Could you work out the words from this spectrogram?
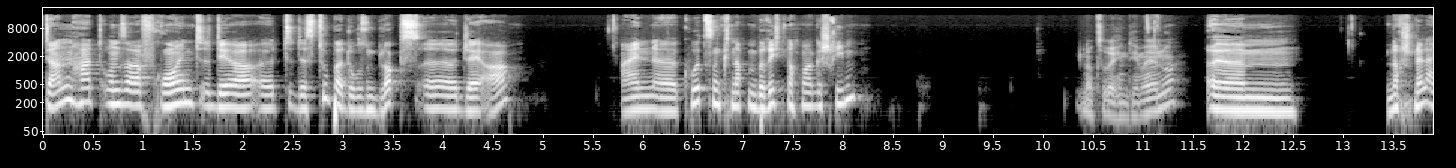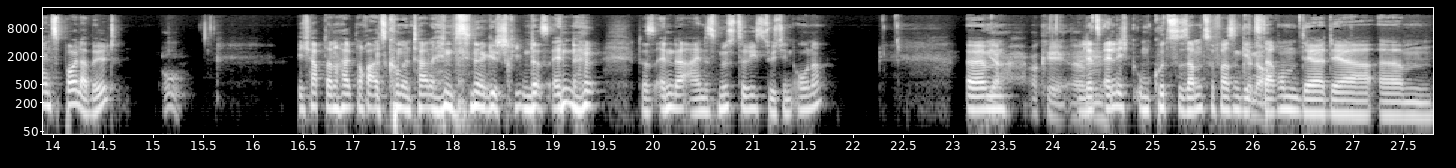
Dann hat unser Freund der, äh, des Tupperdosen-Blogs, äh, JR, einen äh, kurzen, knappen Bericht nochmal geschrieben. Noch zu welchem Thema hier nur? Ähm, noch schnell ein Spoilerbild. Oh. Ich habe dann halt noch als Kommentar dahinter geschrieben, das Ende, das Ende eines Mysteries durch den Owner. Ähm, ja, okay. Ähm, Letztendlich, um kurz zusammenzufassen, geht es Genau. darum, der der ähm,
